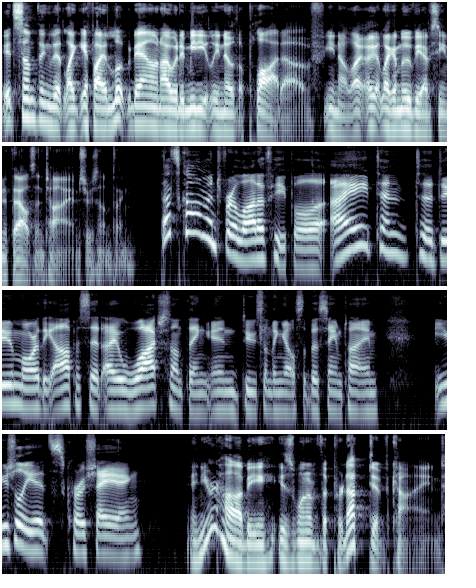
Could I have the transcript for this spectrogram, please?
It's something that like if I look down, I would immediately know the plot of. You know, like like a movie I've seen a thousand times or something. That's common for a lot of people. I tend to do more the opposite. I watch something and do something else at the same time. Usually it's crocheting. And your hobby is one of the productive kind.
